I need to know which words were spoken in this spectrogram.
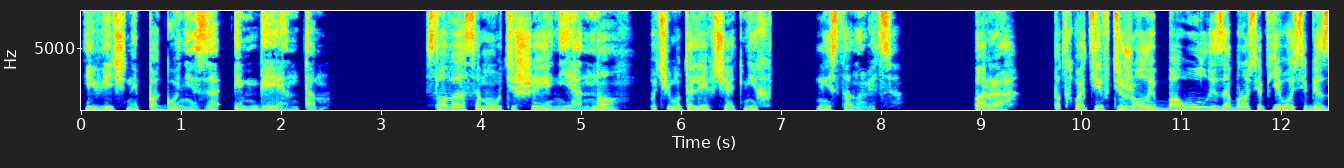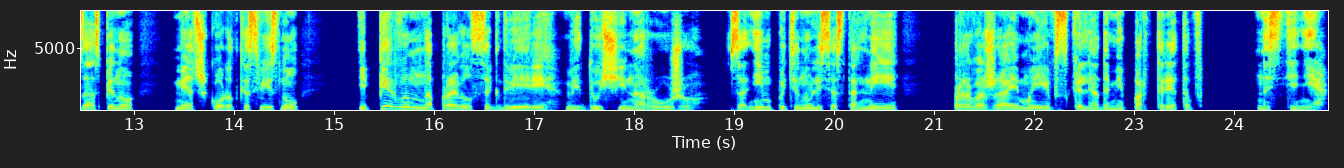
и вечной погони за эмбиентом. Слова самоутешения, но почему-то легче от них не становится. Пора. Подхватив тяжелый баул и забросив его себе за спину, Медж коротко свистнул и первым направился к двери, ведущей наружу. За ним потянулись остальные, провожаемые взглядами портретов на стене.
